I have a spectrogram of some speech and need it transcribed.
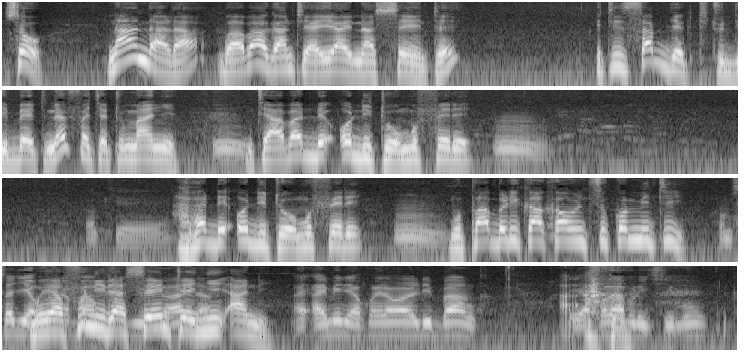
So nandala bw'abaaga nti yaye alina sente it is subject to debate. Neffe kyetumanyi nti abadde audit omufere. Mm. Abadde audit omufere. Mm. mu public accounts committee. Omusajja mwe yakolera yafunira Bank of sente nyi ani? Kimu.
